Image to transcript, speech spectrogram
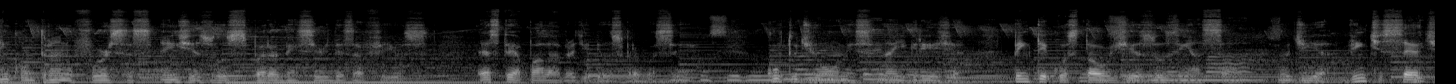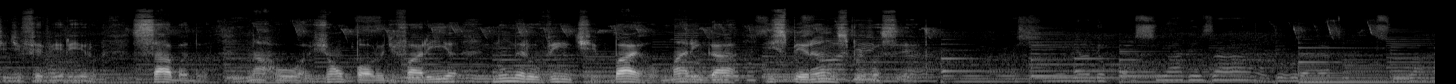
encontrando forças em Jesus para vencer desafios. Esta é a palavra de Deus para você. Culto de homens na igreja Pentecostal Jesus em Ação, no dia 27 de fevereiro, sábado, na rua João Paulo de Faria, número 20, bairro Maringá. Esperamos por você. Posso Deus adorar, sua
